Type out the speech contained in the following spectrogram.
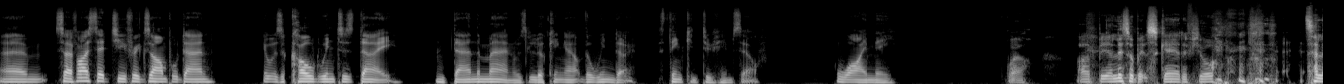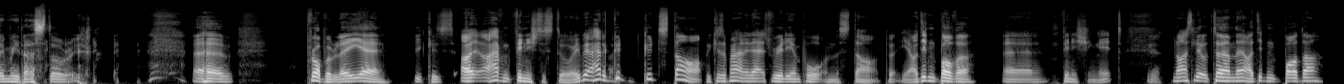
um, so if I said to you, for example, Dan, it was a cold winter's day, and Dan the man was looking out the window, thinking to himself, "Why me?" Well, I'd be a little bit scared if you're telling me that story. Um, probably, yeah, because I, I haven't finished the story, but I had a good good start because apparently that's really important the start. But yeah, I didn't bother uh, finishing it. Yeah. Nice little term there. I didn't bother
